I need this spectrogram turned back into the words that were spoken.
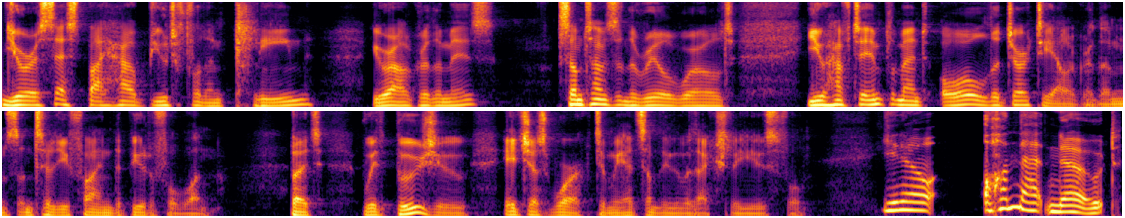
you're assessed by how beautiful and clean your algorithm is. Sometimes in the real world, you have to implement all the dirty algorithms until you find the beautiful one. But with Boujou, it just worked and we had something that was actually useful. You know, on that note,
